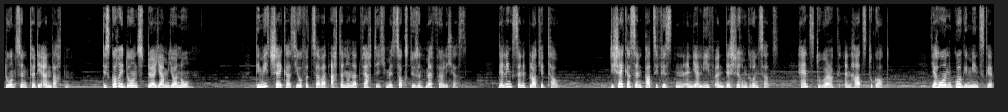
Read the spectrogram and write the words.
dons sind tö die Andachten. Die Skorridons dör jam jornom. Die Mietshakers jofet savat 1840 mit 6000 mehr völligers. Dellings seine blotje tau. Die Shakers sind Pazifisten en ja lief en descherem Grundsatz. Hands to work and hearts to God. Ja hohen Gurgeminskep,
